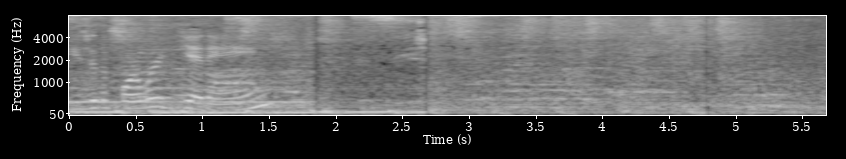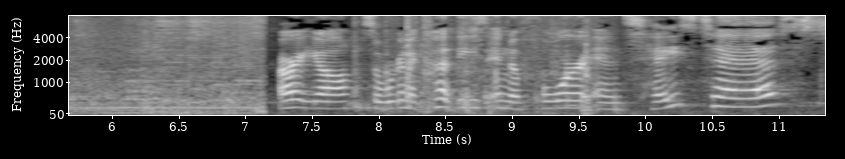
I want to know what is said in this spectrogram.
These are the four we're getting. All right, y'all. So we're gonna cut these into four and taste test.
